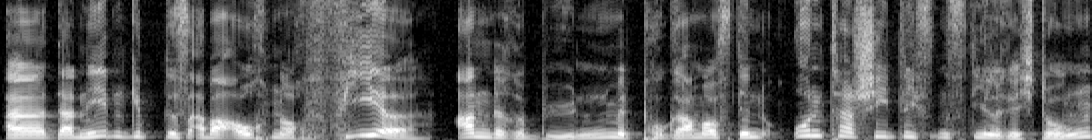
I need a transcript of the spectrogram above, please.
Äh, daneben gibt es aber auch noch vier andere Bühnen mit Programmen aus den unterschiedlichsten Stilrichtungen.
